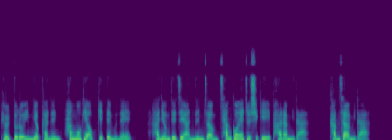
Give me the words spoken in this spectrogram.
별도로 입력하는 항목이 없기 때문에 반영되지 않는 점 참고해 주시기 바랍니다. 감사합니다.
